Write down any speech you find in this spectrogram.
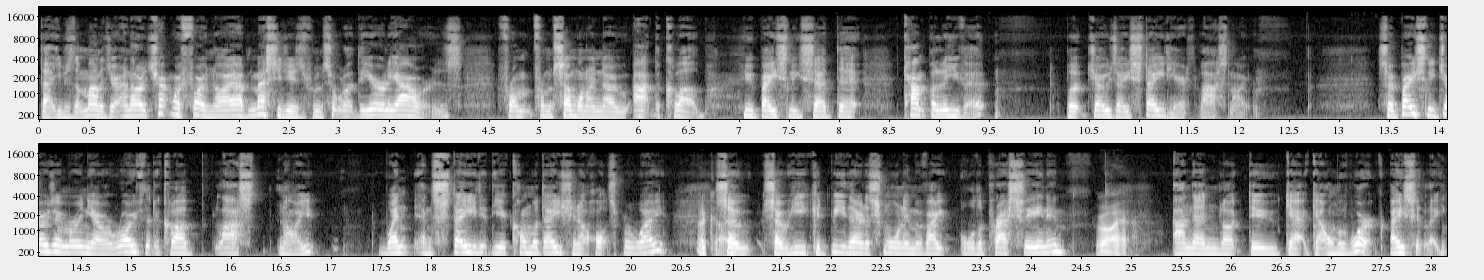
that he was the manager. And I checked my phone. I had messages from sort of like the early hours from from someone I know at the club who basically said that can't believe it, but Jose stayed here last night. So basically, Jose Mourinho arrived at the club last night, went and stayed at the accommodation at Hotspur Way, okay. so so he could be there this morning without all the press seeing him right, and then like do get get on with work basically,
